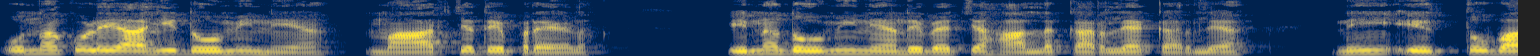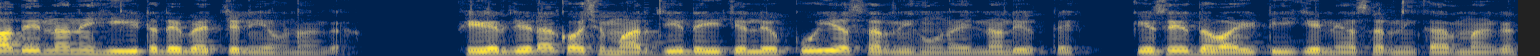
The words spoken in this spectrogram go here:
ਉਹਨਾਂ ਕੋਲੇ ਆਹੀ 2 ਮਹੀਨੇ ਆ, ਮਾਰਚ ਤੇ ਅਪ੍ਰੈਲ। ਇਹਨਾਂ 2 ਮਹੀਨਿਆਂ ਦੇ ਵਿੱਚ ਹੱਲ ਕਰ ਲਿਆ ਕਰ ਲਿਆ। ਨਹੀਂ, ਇਸ ਤੋਂ ਬਾਅਦ ਇਹਨਾਂ ਨੇ ਹੀਟ ਦੇ ਵਿੱਚ ਨਹੀਂ ਆਉਣਾਗਾ। ਫੇਰ ਜਿਹੜਾ ਕੁਝ ਮਰਜ਼ੀ ਦੇਈ ਚੱਲਿਓ, ਕੋਈ ਅਸਰ ਨਹੀਂ ਹੋਣਾ ਇਹਨਾਂ ਦੇ ਉੱਤੇ। ਕਿਸੇ ਦਵਾਈ ਟੀਕੇ ਨੇ ਅਸਰ ਨਹੀਂ ਕਰਨਾਗਾ।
